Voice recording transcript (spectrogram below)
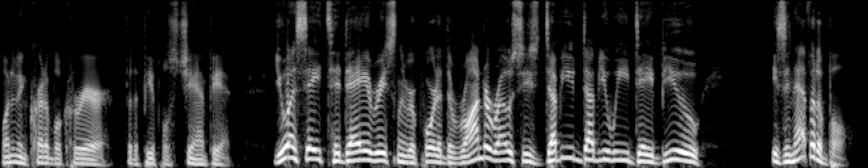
what an incredible career for the People's Champion. USA Today recently reported that Ronda Rousey's WWE debut is inevitable.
